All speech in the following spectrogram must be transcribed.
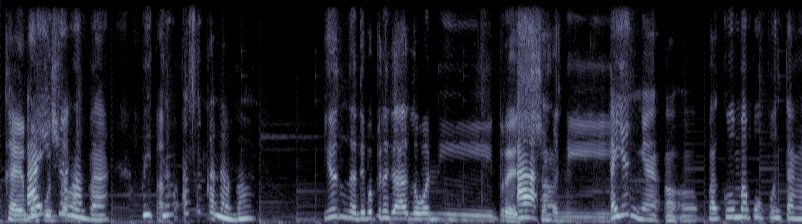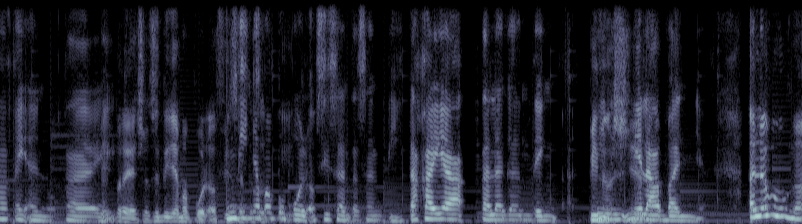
Kaya Ay, mapunta. siya nga ba? Wait Ah. lang, asan ka na ba? Yun na, di ba pinag-aagawan ni Precious Ah, saka ni, Ayun nga, oo. Pag kung mapupunta nga kay ano, ni kay Precious, hindi niya ma-pull off yung hindi Santa niya mapupull off si Santa Santita. Kaya talagang ding Pinush niya. nilaban niya. Alam mo nga,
